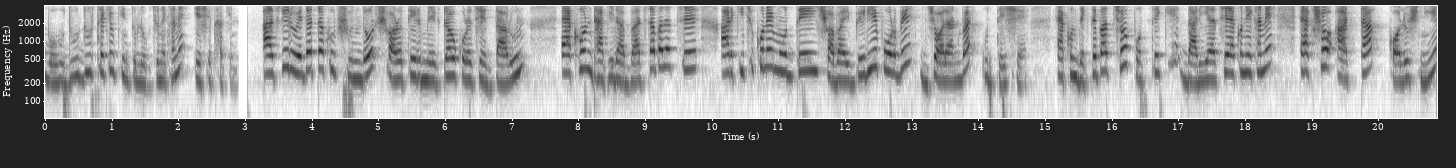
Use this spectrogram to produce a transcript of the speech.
বহু দূর দূর থেকেও কিন্তু লোকজন এখানে এসে থাকেন। আজকের ওয়েদারটা খুব সুন্দর, শরতের মেঘটাও করেছে দারুণ। এখন ঢাকিরা বাজনা বাজাচ্ছে আর কিছুক্ষণের মধ্যেই সবাই বেরিয়ে পড়বে জল আনবার উদ্দেশ্যে। এখন দেখতে পাচ্ছ প্রত্যেকে দাঁড়িয়ে আছে এখন এখানে। একশো আটটা কলস নিয়ে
